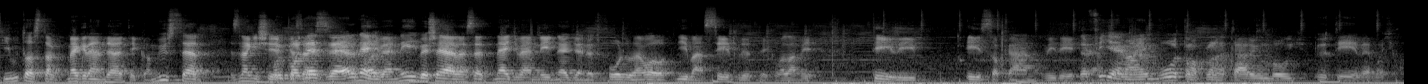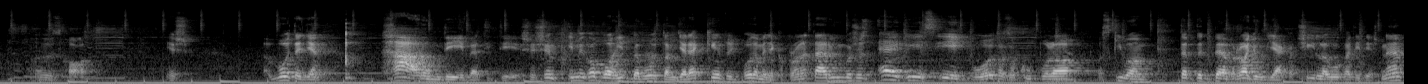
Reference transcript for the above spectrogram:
kiutaztak, megrendelték a műszert, ez meg is érkezett ezzel- 44-ben, és elveszett 44-45 fordulón, valahol nyilván szétlőtték valami téli éjszakán vidéken. De figyelj már, én voltam a planetáriumban úgy 5 éve, vagy 6. És volt egy ilyen 3D vetítés, és én, én még abban a hitben voltam gyerekként, hogy oda megyek a planetáriumba, és az egész ég volt, az a kupola, az ki van, de, ragyogják a csillagok, vetítés nem.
